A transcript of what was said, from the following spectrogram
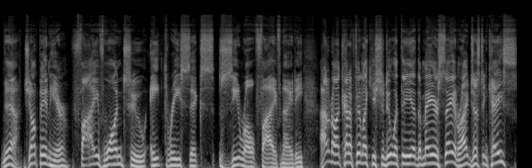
yeah, jump in here 512 836 0590. I don't know. I kind of feel like you should do what the, uh, the mayor's saying, right? Just in case,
